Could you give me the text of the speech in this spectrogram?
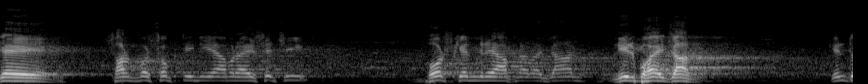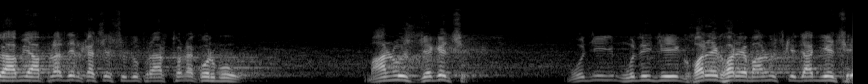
যে সর্বশক্তি নিয়ে আমরা এসেছি ভোট কেন্দ্রে আপনারা যান, নির্ভয়ে যান। কিন্তু আমি আপনাদের কাছে শুধু প্রার্থনা করব, মানুষ জেগেছে। মোদি, মোদিজি ঘরে ঘরে মানুষকে জাগিয়েছে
